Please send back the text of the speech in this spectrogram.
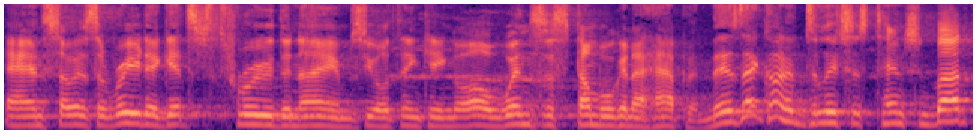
And so, as the reader gets through the names, you're thinking, oh, when's the stumble going to happen? There's that kind of delicious tension. But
